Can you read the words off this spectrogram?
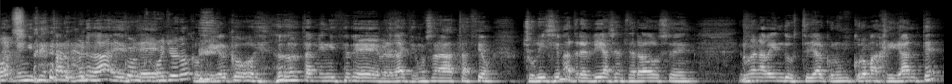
Wars. también hice Star Wars, ¿verdad? Con Eh. Con Miguel Cogolludo también hice de, ¿verdad? Hicimos una adaptación chulísima, tres días encerrados en, en una nave industrial con un croma gigante.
